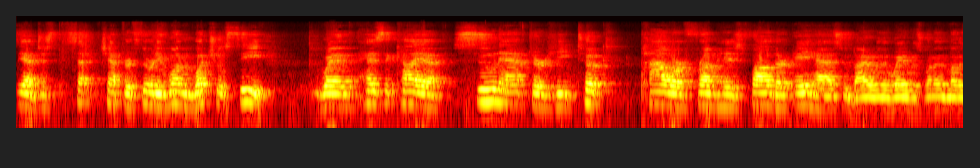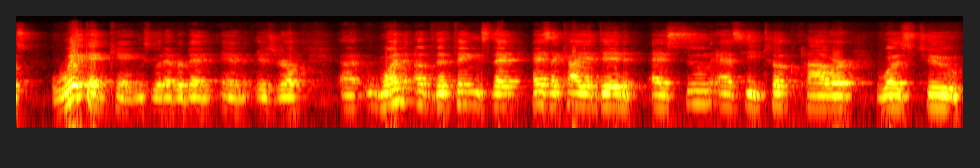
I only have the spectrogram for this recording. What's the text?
yeah, just chapter 31, what you'll see when Hezekiah, soon after he took power from his father Ahaz, who by the way was one of the most wicked kings who had ever been in Israel. Uh, one of the things that Hezekiah did as soon as he took power was to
